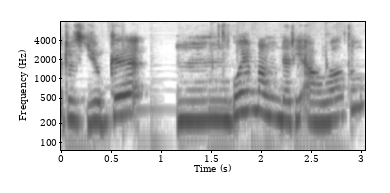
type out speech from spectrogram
Terus juga hmm, gue emang dari awal tuh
